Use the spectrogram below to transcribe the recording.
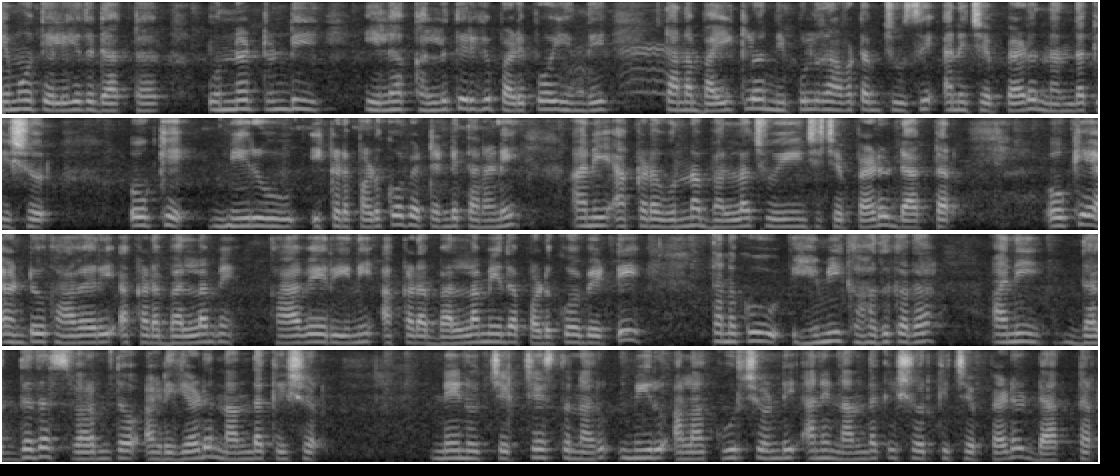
ఏమో తెలియదు డాక్టర్. ఉన్నట్టుండి ఇలా కళ్ళు తిరిగి పడిపోయింది. తన బైక్లో నిప్పులు రావటం చూసి అని చెప్పాడు నందకిషోర్. ఓకే మీరు ఇక్కడ పడుకోబెట్టండి తనని అని అక్కడ ఉన్న బల్ల చూయించి చెప్పాడు డాక్టర్. ఓకే అంటూ కావేరి అక్కడ బల్లమే కావేరిని అక్కడ బల్ల మీద పడుకోబెట్టి తనకు ఏమీ కాదు కదా అని దగ్ధద స్వరంతో అడిగాడు నందకిషోర్. నేను చెక్ చేస్తున్నారు మీరు అలా కూర్చోండి అని నందకిషోర్కి చెప్పాడు డాక్టర్.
